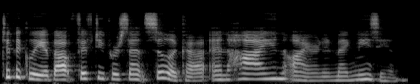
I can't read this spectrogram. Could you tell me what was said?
typically about 50% silica and high in iron and magnesium.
